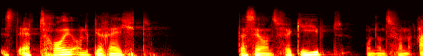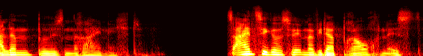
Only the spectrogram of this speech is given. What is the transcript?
ist er treu und gerecht, dass er uns vergibt und uns von allem Bösen reinigt. Das Einzige, was wir immer wieder brauchen, ist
